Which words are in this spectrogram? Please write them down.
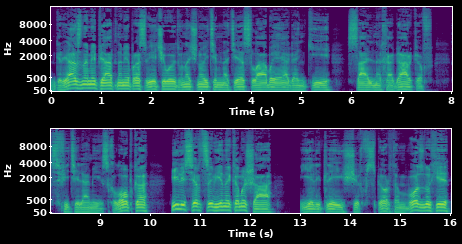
грязными пятнами просвечивают в ночной темноте слабые огоньки сальных огарков с фитилями из хлопка — или сердцевины камыша, еле тлеющих в спертом воздухе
